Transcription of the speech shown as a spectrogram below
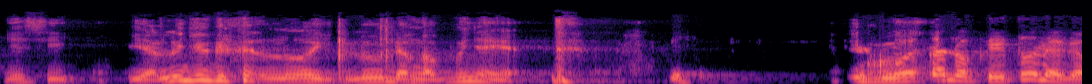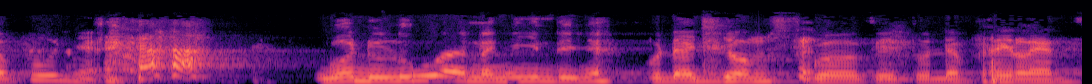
Iya sih. Ya lu juga lu lu udah nggak punya ya. Gue kan waktu itu udah gak punya. Gua duluan nanya intinya. Udah joms gue waktu itu udah freelance.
